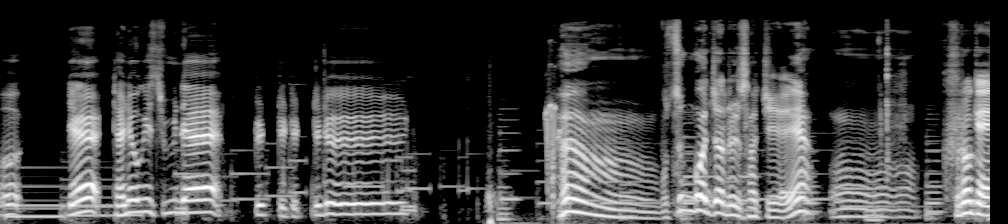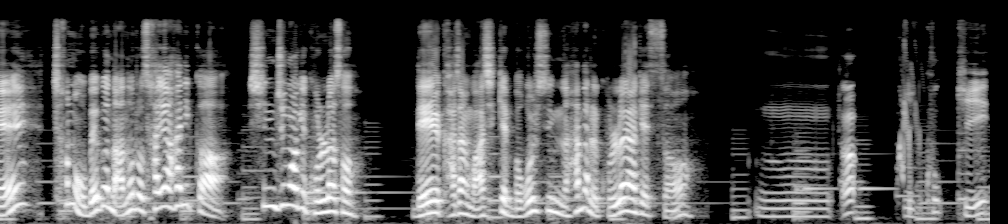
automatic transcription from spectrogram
어, 네, 다녀오겠습니다. 흠, 무슨 과자를 사지? 음, 그러게 1500원 안으로 사야 하니까 신중하게 골라서 내일 가장 맛있게 먹을 수 있는 하나를 골라야겠어 음, 어, 이 쿠키,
